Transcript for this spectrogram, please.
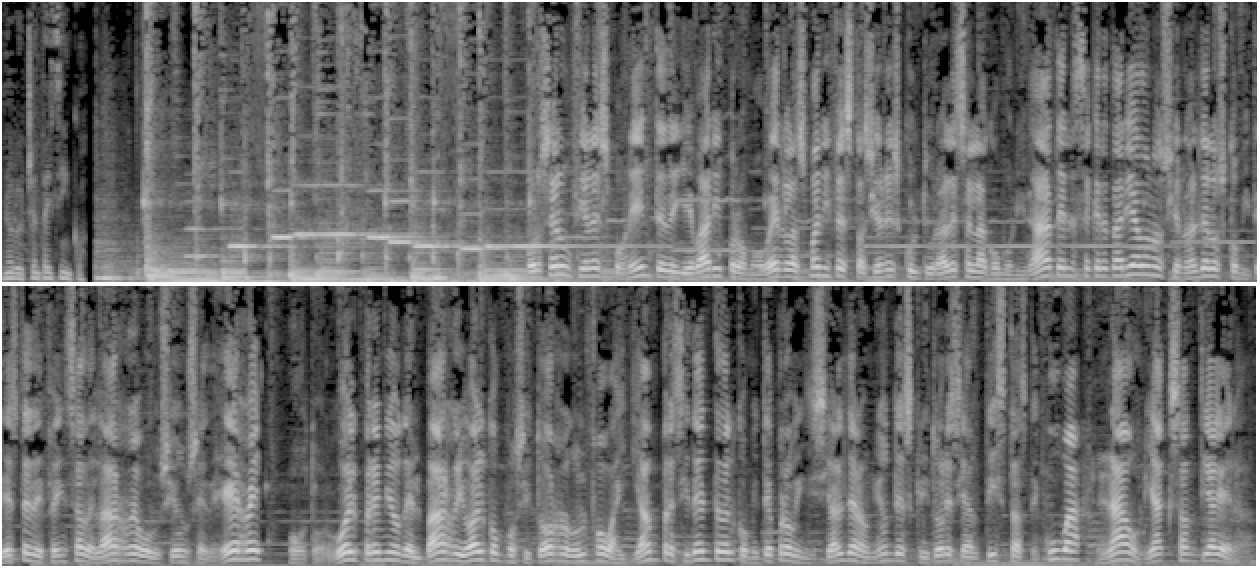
906985. Por ser un fiel exponente de llevar y promover las manifestaciones culturales en la comunidad, el Secretariado Nacional de los Comités de Defensa de la Revolución CDR otorgó el premio del barrio al compositor Rodolfo Bayán, presidente del Comité Provincial de la Unión de Escritores y Artistas de Cuba, la UNIAC Santiaguera.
